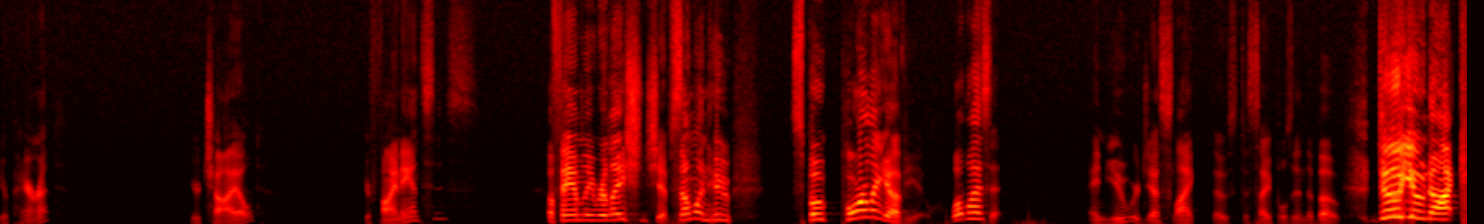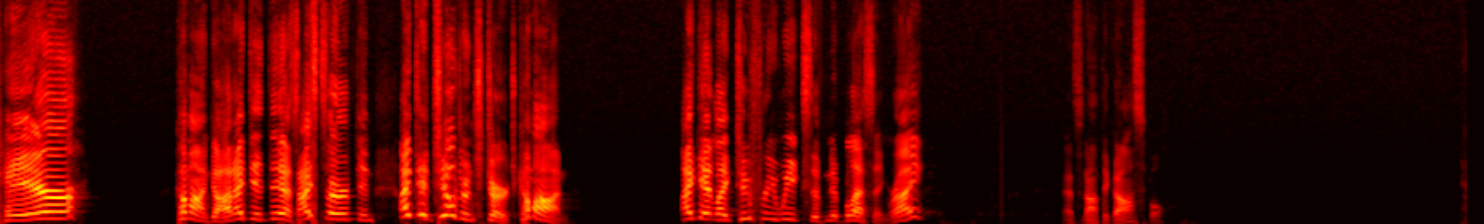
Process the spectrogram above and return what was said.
your parent? Your child? Your finances? A family relationship? Someone who spoke poorly of you. What was it? And you were just like those disciples in the boat. Do you not care? Come on, God, I did this. I served in, I did children's church. Come on. I get like two free weeks of blessing, right? That's not the gospel. No.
